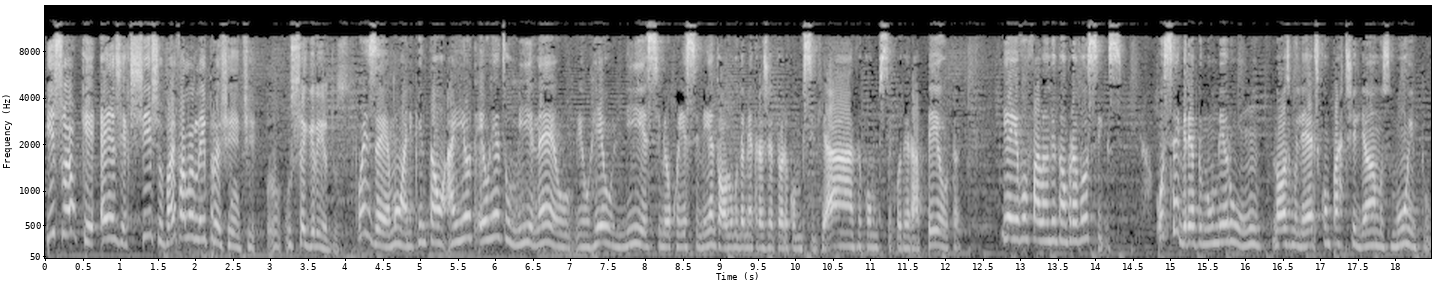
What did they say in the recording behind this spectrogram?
Isso é o quê? É exercício? Vai falando aí pra gente os segredos. Pois é, Mônica. Então, aí eu, eu resumi, né? Eu, eu reuni esse meu conhecimento ao longo da minha trajetória como psiquiatra, como psicoterapeuta. E aí eu vou falando então para vocês. O segredo número um, nós mulheres compartilhamos muito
